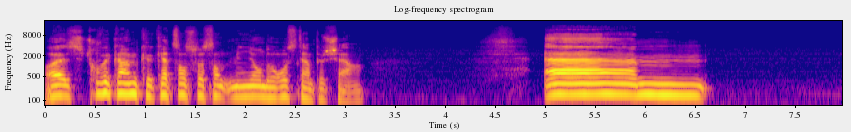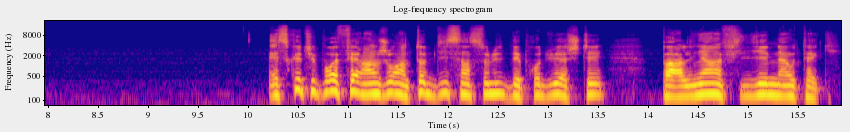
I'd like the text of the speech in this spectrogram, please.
Ouais, je trouvais quand même que 460 millions d'euros c'était un peu cher. Hein. Euh, est-ce que tu pourrais faire un jour un top 10 insolite des produits achetés par lien affilié Nowtech?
